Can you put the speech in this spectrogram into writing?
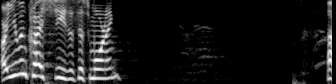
Are you in Christ Jesus this morning?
